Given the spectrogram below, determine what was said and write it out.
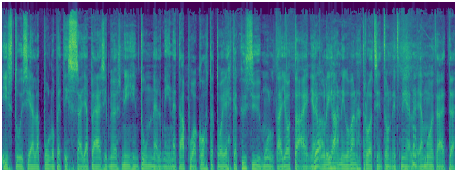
istui siellä pulpetissa ja pääsi myös niihin tunnelmiin, että apua kohta toi ehkä kysyy multa jotain. Ja Joo, tuli ihan niin kuin vanhat Ruotsin tunnit mieleen ja muuta, että,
